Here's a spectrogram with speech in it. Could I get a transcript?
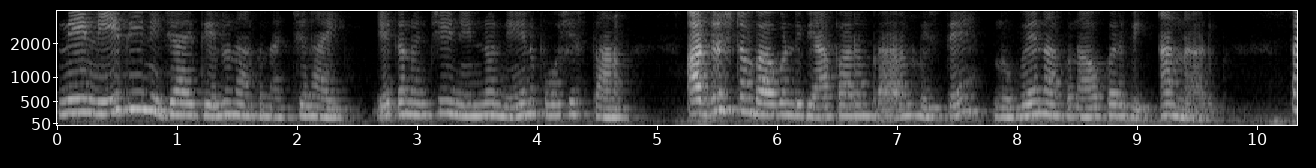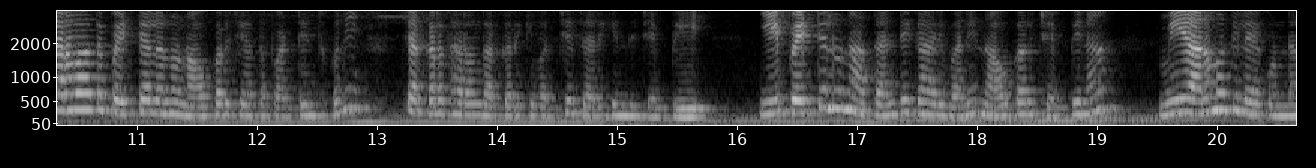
నీ నీతి నిజాయితీలు నాకు నచ్చినాయి. ఇక నుంచి నిన్ను నేను పోషిస్తాను. అదృష్టం బాగుండి వ్యాపారం ప్రారంభిస్తే నువ్వే నాకు నౌకరివి అన్నాడు. తర్వాత పెట్టెలను నౌకరు చేత పట్టించుకుని చక్రధరం దగ్గరికి వచ్చి జరిగింది చెప్పి ఈ పెట్టెలు నా తండ్రి గారివని నౌకరు చెప్పినా మీ అనుమతి లేకుండా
